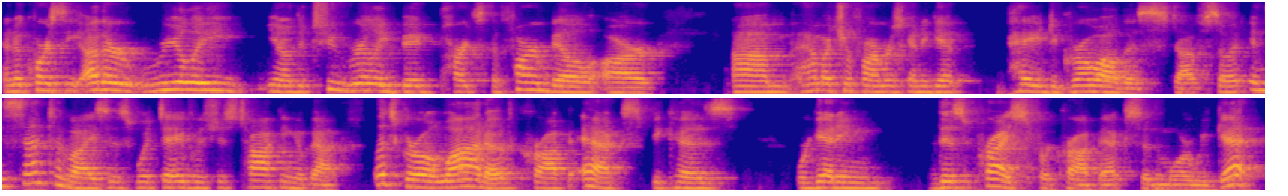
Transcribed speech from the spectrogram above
And of course, the other really, you know, the two really big parts of the Farm Bill are um, how much are farmers going to get paid to grow all this stuff. So it incentivizes what Dave was just talking about. Let's grow a lot of crop X because we're getting this price for crop X. So the more we get,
